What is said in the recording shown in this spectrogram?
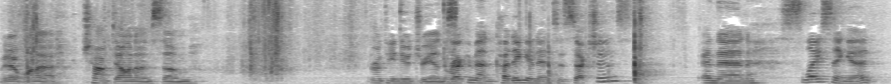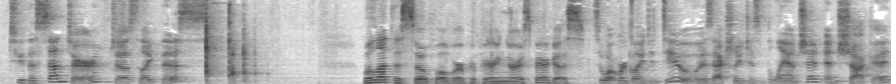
We don't want to chomp down on some earthy nutrients. I recommend cutting it into sections and then slicing it to the center, just like this. We'll let this soak while we're preparing our asparagus. So what we're going to do is actually just blanch it and shock it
